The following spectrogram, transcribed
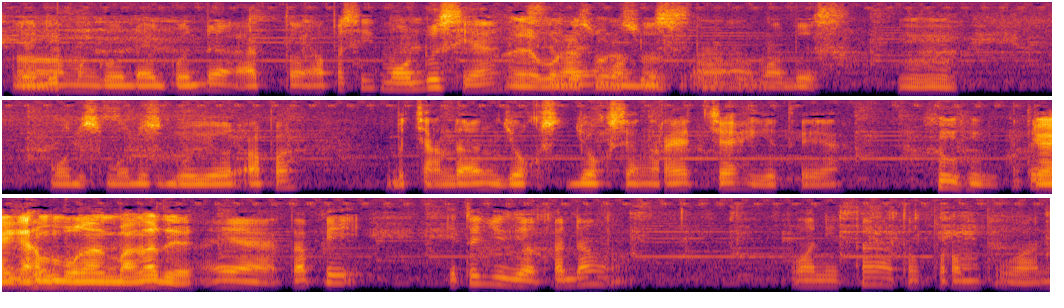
jadi Oh. menggoda-goda atau apa sih modus ya ya, modus, istilahnya modus, modus. Ah, modus Hmm. modus-modus guyon apa bercandaan jokes-jokes yang receh gitu ya kayak kampungan banget ya Iya, tapi itu juga kadang wanita atau perempuan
